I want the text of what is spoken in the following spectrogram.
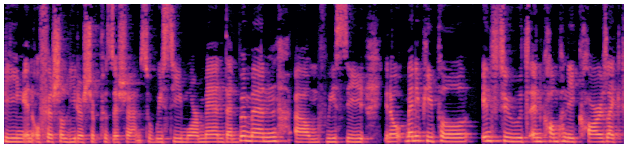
being in official leadership positions. So we see more men than women. Um, we see, you know, many people in suits, in company cars. Like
